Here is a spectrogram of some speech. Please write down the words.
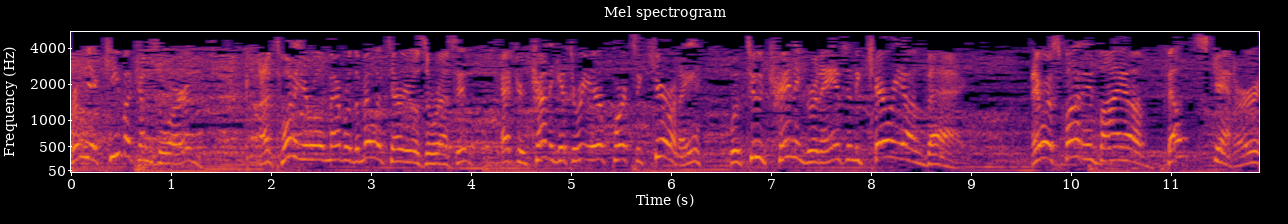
From Yakima comes word a 20 year old member of the military was arrested after trying to get through airport security with two training grenades in a carry on bag. They were spotted by a belt scanner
